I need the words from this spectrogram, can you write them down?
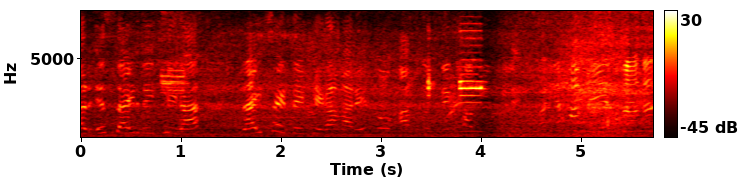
और इस साइड देखिएगा राइट साइड देखिएगा हमारे तो आपको देखा और यहाँ पे ज़्यादा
